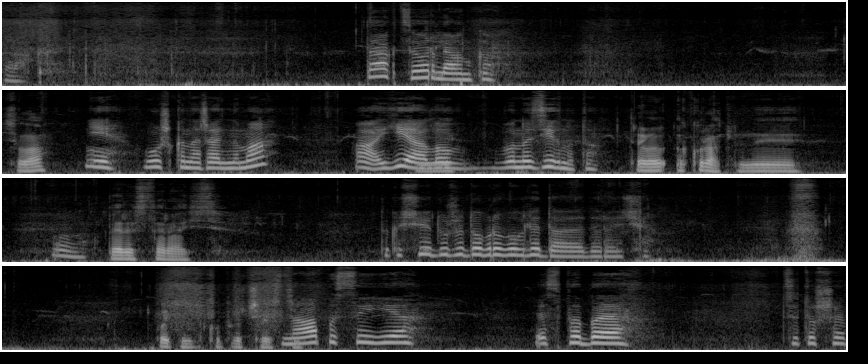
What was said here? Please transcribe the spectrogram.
Так. Так, це орлянка. Ціла? Ні, вушка, на жаль, нема. А, є, але Ні. воно зігнуто. Треба акуратно, не О, перестарайся. так ще й дуже добре виглядає, до речі. Потім таку прочистимо. Написи є СПБ. Це то, що,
